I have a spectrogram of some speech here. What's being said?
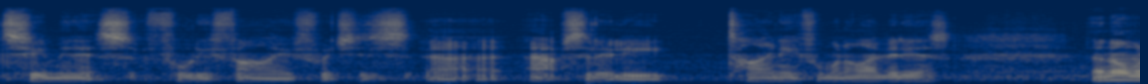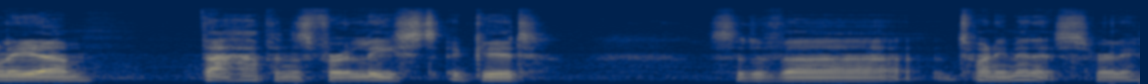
Two minutes forty-five, which is uh, absolutely tiny for one of my videos. And normally um, that happens for at least a good sort of uh, 20 minutes, really.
